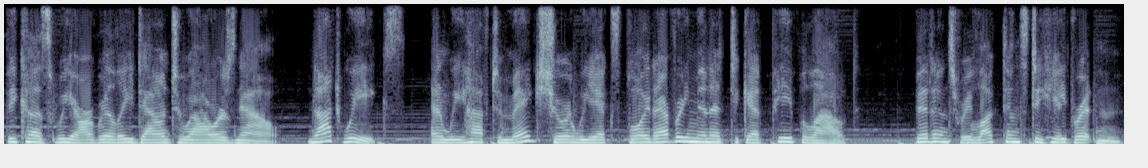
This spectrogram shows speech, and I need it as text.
Because we are really down to hours now, not weeks, and we have to make sure we exploit every minute to get people out. Biden's reluctance to heed Britain,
